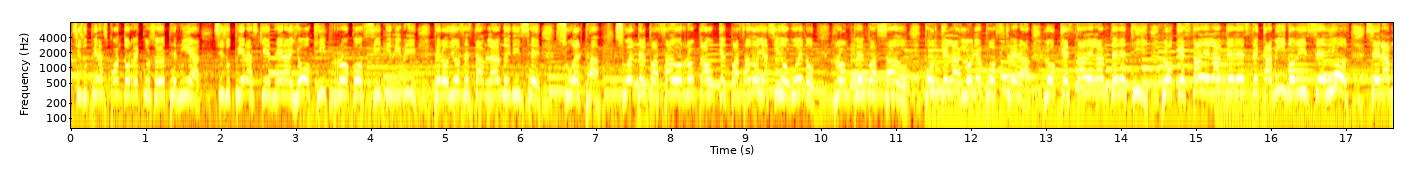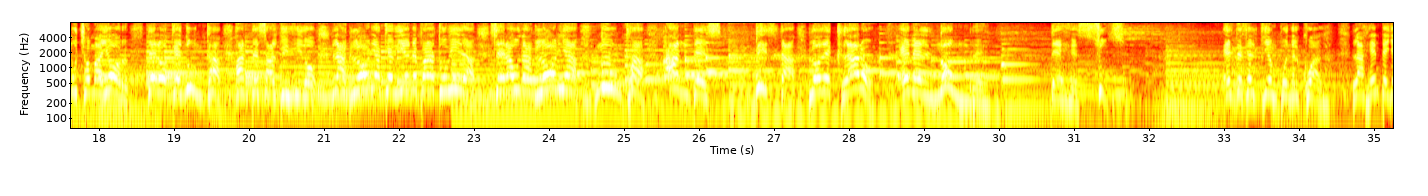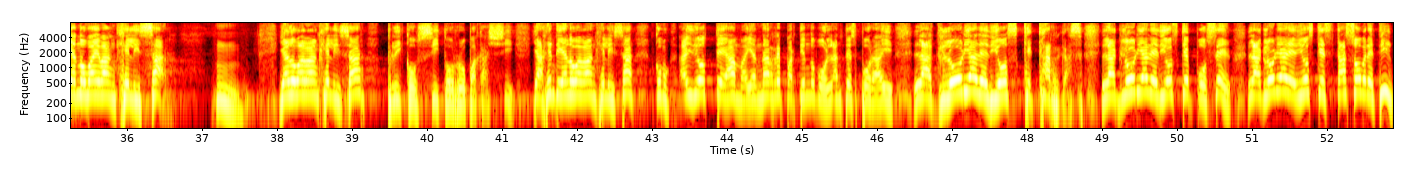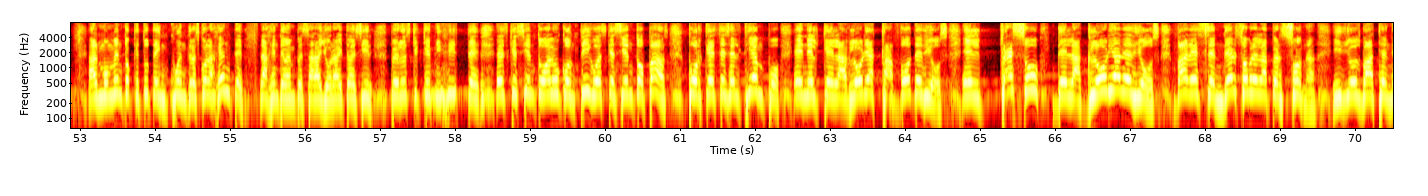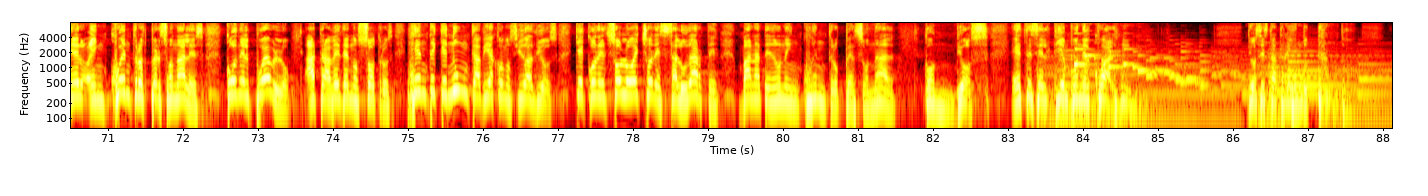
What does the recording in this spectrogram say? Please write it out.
si supieras cuántos recursos yo tenía, si supieras quién era yo, pero Dios está hablando y dice, suelta, suelta el pasado, rompe, aunque el pasado haya sido bueno, rompe el pasado porque la gloria postrera, lo que está delante de ti, lo que está delante de este camino, dice Dios, será mucho mayor de lo que nunca antes has vivido. La gloria que viene para tu vida será una gloria nunca antes vista. Lo declaro en el nombre de Jesús. Este es el tiempo en el cual la gente ya no va a evangelizar. Hmm. Ya no va a evangelizar Pricosito, ropa casi. Y la gente ya no va a evangelizar como, ay Dios te ama y andar repartiendo volantes por ahí. La gloria de Dios que cargas, la gloria de Dios que posee, la gloria de Dios que está sobre ti. Al momento que tú te encuentres con la gente, la gente va a empezar a llorar y te va a decir, pero es que, que me dijiste, es que siento algo contigo, es que siento paz, porque este es el tiempo en el que la gloria acabó de Dios, el peso de la gloria de Dios va a descender sobre la persona y Dios va a tener encuentros personales con el pueblo a través de nosotros. Gente que nunca había conocido a Dios, que con el solo hecho de saludarte van a tener un encuentro personal con Dios. Este es el tiempo en el cual Dios está trayendo tanto,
